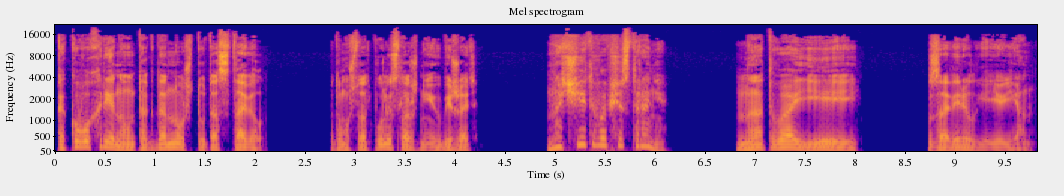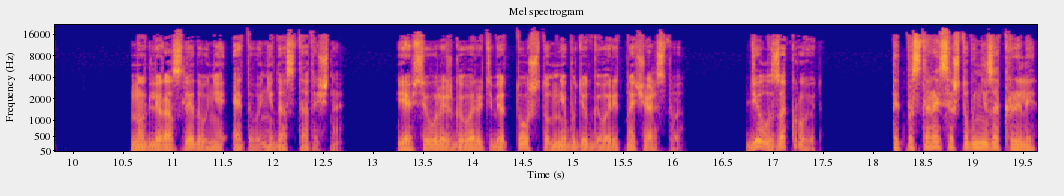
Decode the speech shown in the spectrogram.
Какого хрена он тогда нож тут оставил? Потому что от пули сложнее убежать. На чьей ты вообще стороне? На твоей, заверил ее Ян. Но для расследования этого недостаточно. Я всего лишь говорю тебе то, что мне будет говорить начальство. Дело закроют. Так постарайся, чтобы не закрыли.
